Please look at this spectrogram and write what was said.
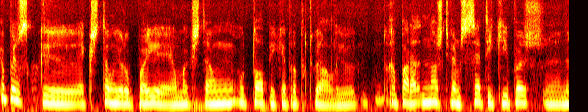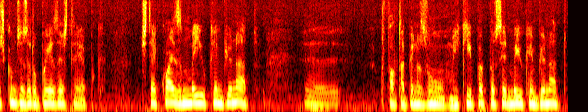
Eu penso que a questão europeia é uma questão utópica para Portugal. Eu, repara, nós tivemos sete equipas uh, nas competições europeias esta época. Isto é quase meio campeonato. Uh, falta apenas um, uma equipa para ser meio campeonato.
